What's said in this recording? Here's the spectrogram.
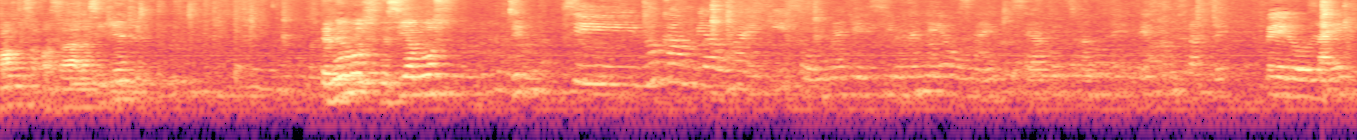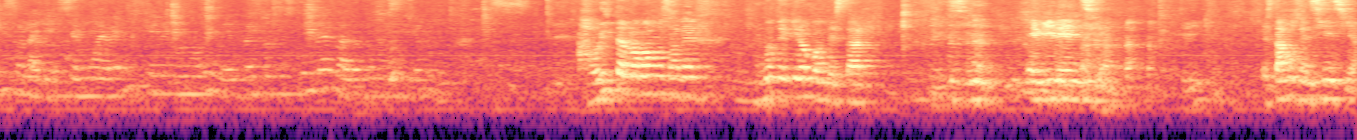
vamos a pasar a la siguiente tenemos decíamos ¿sí? si no cambia una X o una Y si una Y o una X sea constante, es constante, pero la X o la Y se mueven, tienen un movimiento, entonces cumple el valor de una función. Ahorita lo vamos a ver, no te quiero contestar. Evidencia. Estamos en ciencia,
